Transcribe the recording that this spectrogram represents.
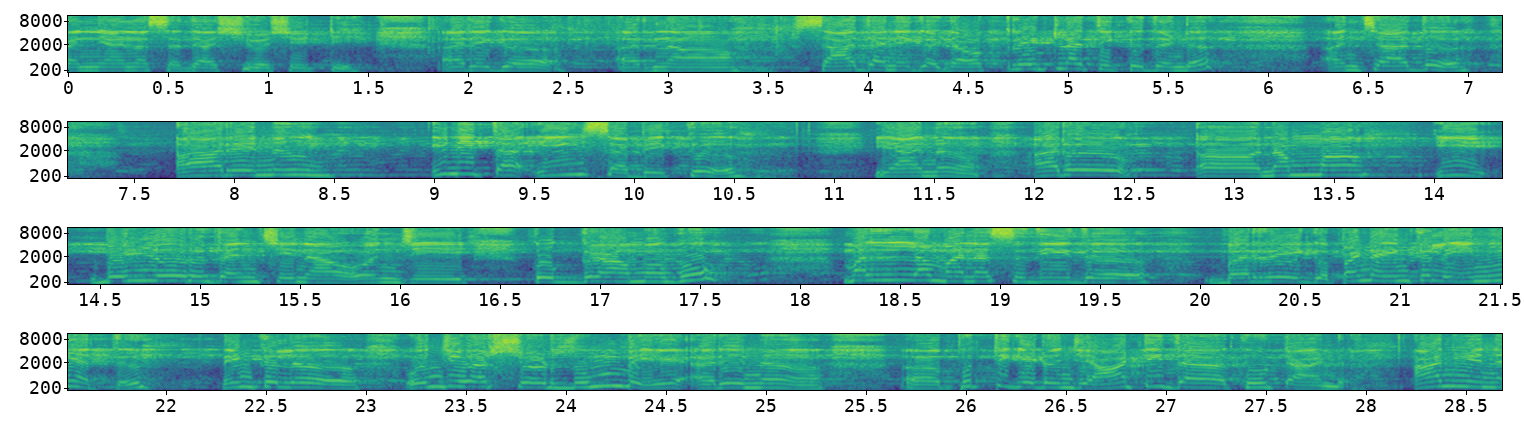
ಕನ್ಯಾನ ಸದಾಶಿವ ಶೆಟ್ಟಿ ಅರೆಗ ಅರ್ನ ಸಾಧನೆಗ ಡಾಕ್ಟ್ರೇಟ್ಲ ತಿಕ್ಕದುಂಡು. ಅಂಚಾದ ಆರೇನು ಇನಿತ ಈ ಸಭೆಕ್ ಯಾನು ಅರು ನಮ್ಮ ಈ ಬೆಳ್ಳೂರು ದಂಚಿನ ಒಂಜಿ ಕುಗ್ರಾಮಗು ಮಲ್ಲ ಮನಸ್ಸುದೀದ್ ಬರ್ರೆಗ್. ಪಂಡ ಎಂಕಲ್ ಇನಿಯತ್ ಎಂಕಲ್ ಒಂಜಿ ವರ್ಷಡ್ ದುಂಬೆ ಅರೆನ್ ಪುತ್ತಿಗೆಡ್ ಒಂಜಿ ಆಟಿದ ಕೂಟಾಂಡ್. ಆನಿಯನ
